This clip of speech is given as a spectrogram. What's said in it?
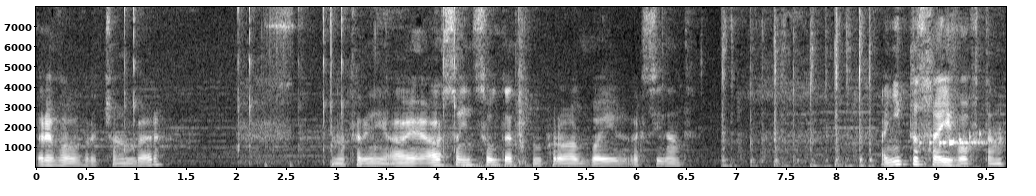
revolver chamber? Not really. I also insulted him probably by accident. I need to save often.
